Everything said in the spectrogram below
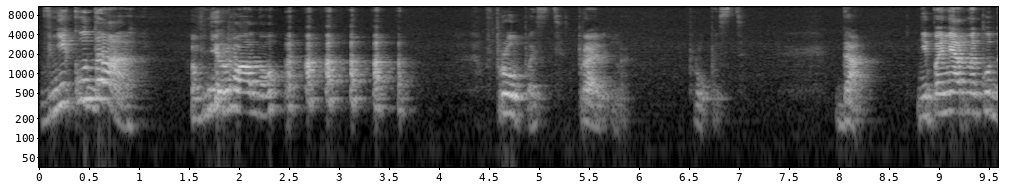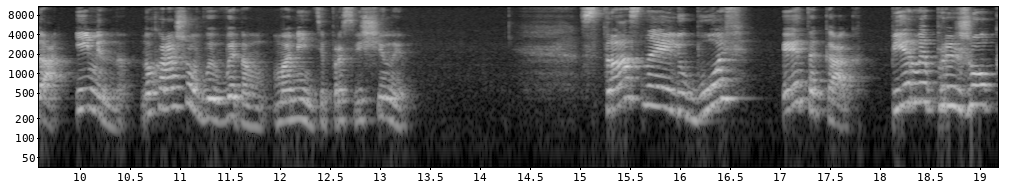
В никуда, в нирвану, в пропасть, правильно, пропасть. Да, непонятно куда, именно, но хорошо вы в этом моменте просвещены. Страстная любовь – это как первый прыжок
